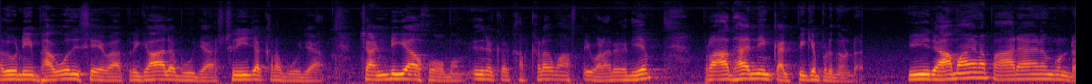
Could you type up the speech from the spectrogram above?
അതുകൊണ്ട് ഈ ഭഗവതി സേവ ത്രികാല പൂജ ശ്രീചക്ര പൂജ ചണ്ഡിക ഹോമം ഇതിനൊക്കെ കർക്കിടക മാസത്തിൽ വളരെയധികം പ്രാധാന്യം കൽപ്പിക്കപ്പെടുന്നുണ്ട്. ഈ രാമായണ പാരായണം കൊണ്ട്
